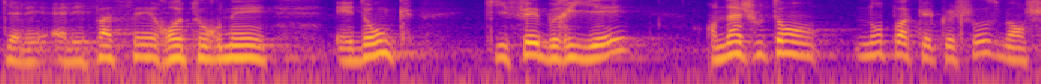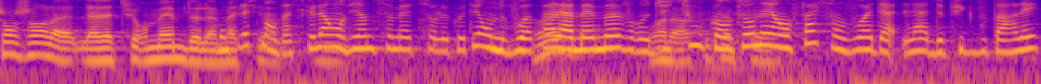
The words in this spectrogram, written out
qu'elle est, elle est passée, retournée, et donc qui fait briller en ajoutant non pas quelque chose, mais en changeant la, nature même de la matière. Complètement, parce que là, on vient de se mettre sur le côté, on ne voit pas la même œuvre du tout. Quand on est en face, on voit, là, depuis que vous parlez,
